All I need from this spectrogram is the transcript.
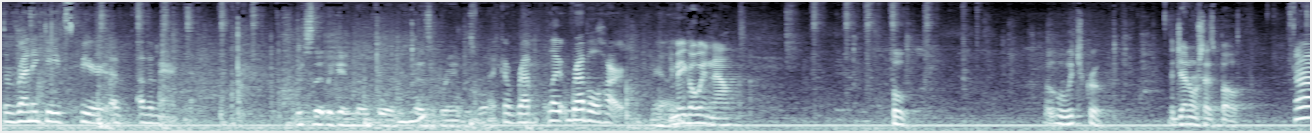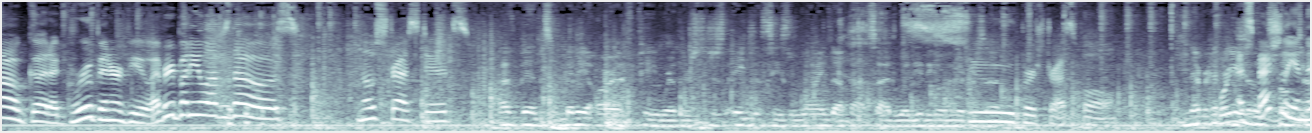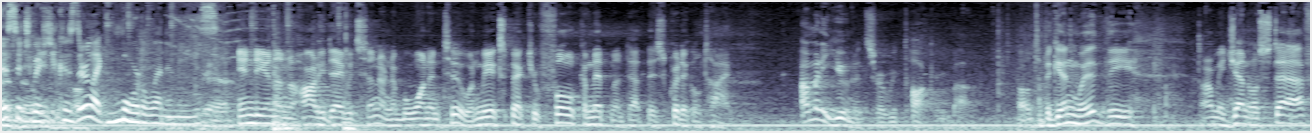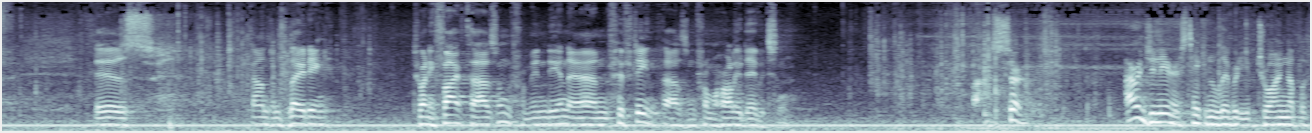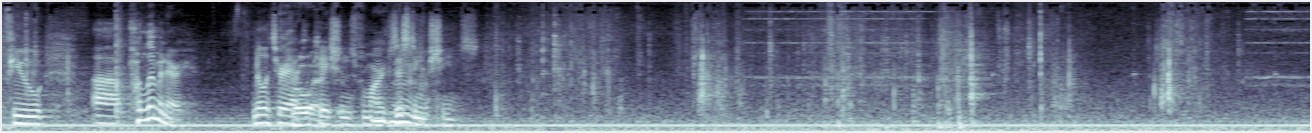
the renegade spirit of, of America, which they became known for Mm-hmm. as a brand as well. like a reb, like rebel heart. Really. You may go in now. Who? Which group? The general says both. Oh, good, a group interview. Everybody loves those. No stress, dudes. I've been to many RFP where there's just agencies lined up outside waiting to go in there. Super stressful, Never had especially in this situation because they're like mortal enemies. Yeah. Indian and Harley Davidson are number one and two, and we expect your full commitment at this critical time. How many units are we talking about? Well, to begin with, the Army General Staff is contemplating 25,000 from Indian and 15,000 from Harley Davidson. Uh, sir, our engineer has taken the liberty of drawing up a few uh, preliminary military Proactive. applications from our mm-hmm. existing machines.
